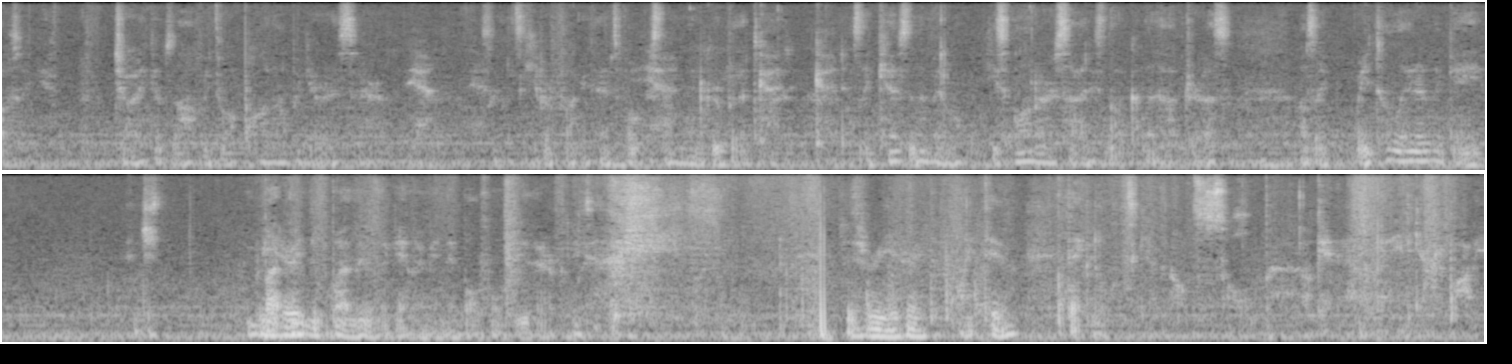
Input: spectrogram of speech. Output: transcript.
I was like, if, if Johnny comes off, we throw a pawn up and get rid of Sarah. Yeah. I was like, let's keep our fucking heads focused Yeah. on one group at a time. Good, good. I was like, Kev's in the middle. He's on our side. He's not coming after us. I was like, wait till later in the game. And just But reiterate, by later in the I mean they both won't be there for exactly. Just reiterate the point too. That It's getting out so bad. okay, now we need to get rid of Bobby.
